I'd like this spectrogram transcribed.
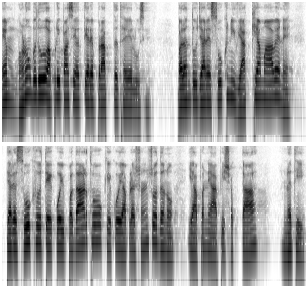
એમ ઘણું બધું આપણી પાસે અત્યારે પ્રાપ્ત થયેલું છે. પરંતુ જ્યારે સુખની વ્યાખ્યામાં આવે ને, ત્યારે સુખ તે કોઈ પદાર્થો કે કોઈ આપણા સંશોધનો એ આપણને આપી શકતા નથી.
